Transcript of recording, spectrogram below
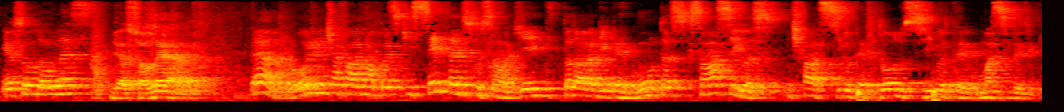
Eu sou o Douglas. Eu sou o Leandro. Leandro, hoje a gente vai falar de uma coisa que sempre está em discussão aqui, que toda hora alguém pergunta, que são as siglas. A gente fala sigla o tempo todo, sigla, uma sigla de,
